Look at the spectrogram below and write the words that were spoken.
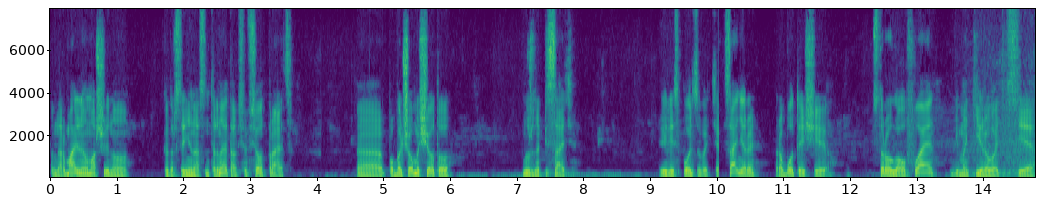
в нормальную машину, которая соединена с интернетом, все, все отправится. Э, по большому счету нужно писать или использовать сайнеры, работающие строго офлайн, демонтировать все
